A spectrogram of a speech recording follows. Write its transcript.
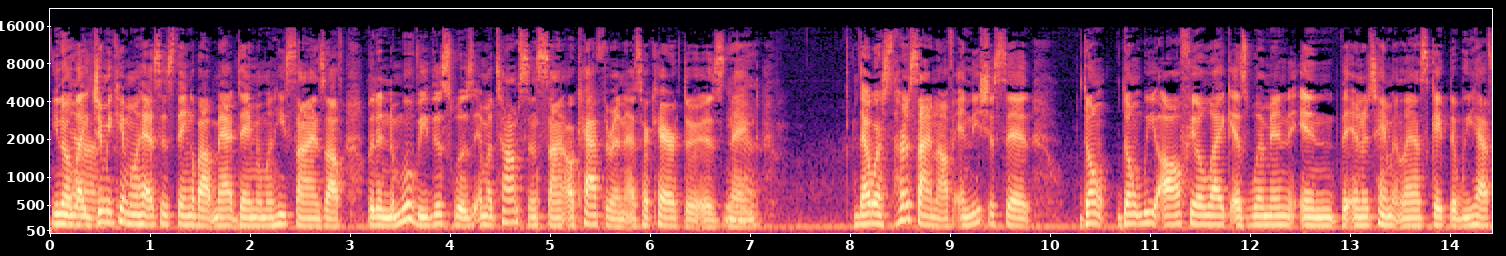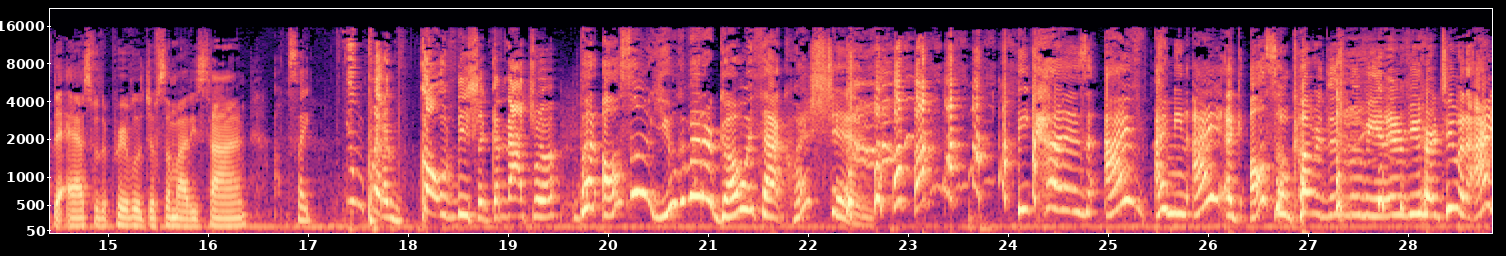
You know Yeah. like Jimmy Kimmel has his thing about Matt Damon when he signs off, but in the movie this was Emma Thompson's sign or Katherine as her character is named that was her sign off and nisha said don't don't we all feel like as women in the entertainment landscape that we have to ask for the privilege of somebody's time i was like you better go nisha ganatra But also, you better go with that question. because I've, I mean, I also covered this movie and interviewed her too, and I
